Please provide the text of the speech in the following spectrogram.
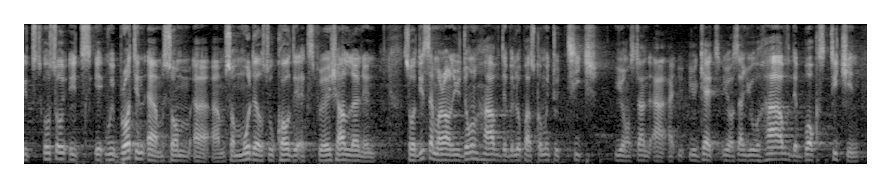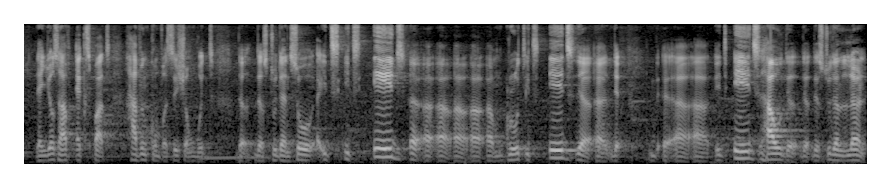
it's also, it's, it, we brought in um, some, uh, um, some models who call the experiential learning. So this time around, you don't have developers coming to teach, you understand, uh, uh you get, you understand, you have the box teaching, then you also have experts having conversation with the, the students. So it's, it's aids uh, uh, uh um, growth, it aids, the, it aids how the, the, the student learn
